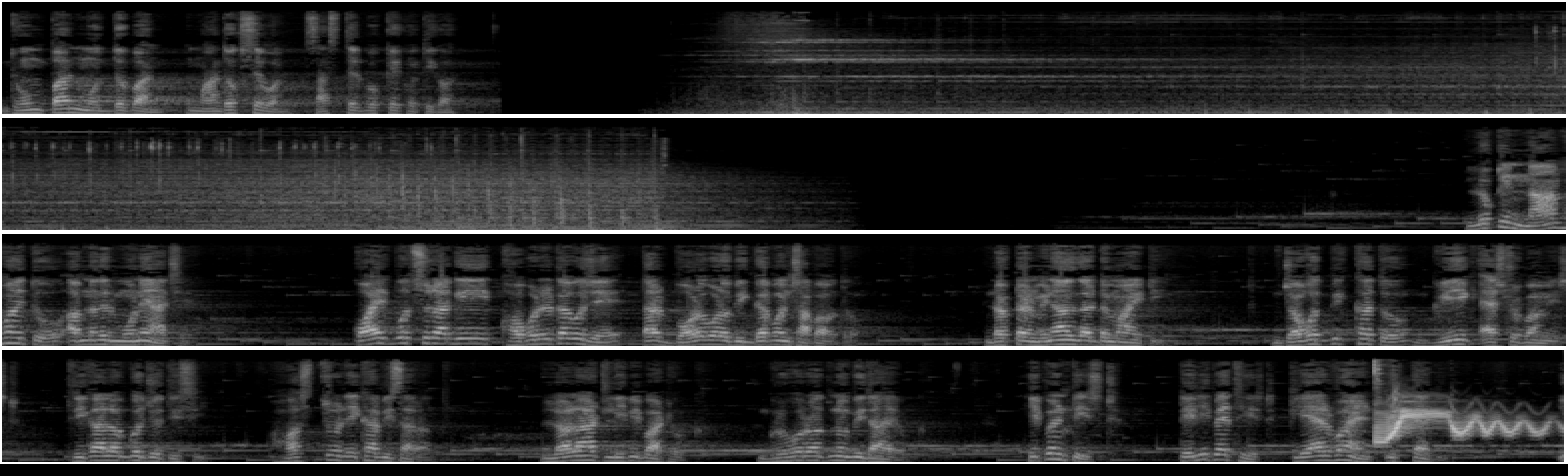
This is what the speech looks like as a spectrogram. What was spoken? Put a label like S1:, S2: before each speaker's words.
S1: ধূমপান মদ্যপান ও মাদক সেবন স্বাস্থ্যের পক্ষে ক্ষতিকর। লোকটির নাম হয়তো আপনাদের মনে আছে। কয়েক বছর আগে খবরের কাগজে তার বড় বড় বিজ্ঞাপন ছাপা হতো। ডক্টর মৃণাল দত্ত মাইটি জগৎ বিখ্যাত গ্রিক অ্যাস্ট্রোপামিস্ট, ত্রিকালজ্ঞ জ্যোতিষী, হস্তরেখা বিশারদ, ললাট লিপি পাঠক, গ্রহরত্ন বিধায়ক, হিপেন্টিস্ট, টেলিপ্যাথিস্ট, ক্লিয়ারভয়েন্ট ইত্যাদি।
